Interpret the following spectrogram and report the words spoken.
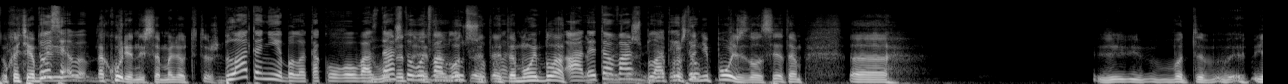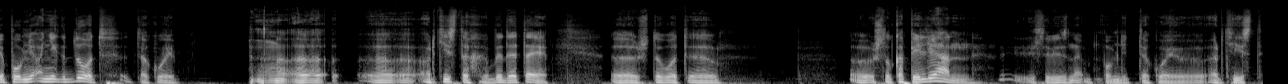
ну, хотя бы есть, э, накуренный самолет тоже. Блата не было такого у вас, ну, да, вот что это, вот вам вот, лучше... Это, это мой блат. А, такой, это ваш да. блат. Я просто друг... не пользовался. Там... Э, вот э, я помню анекдот такой о, о артистах БДТ, э, что вот что Капелян, если вы помните такой артист,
